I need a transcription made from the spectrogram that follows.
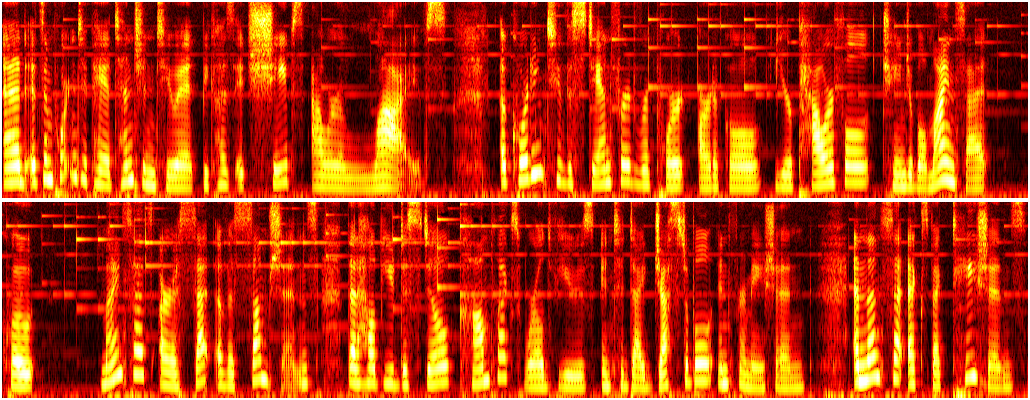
and it's important to pay attention to it because it shapes our lives. According to the Stanford Report article, Your Powerful Changeable Mindset, quote, Mindsets are a set of assumptions that help you distill complex worldviews into digestible information and then set expectations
